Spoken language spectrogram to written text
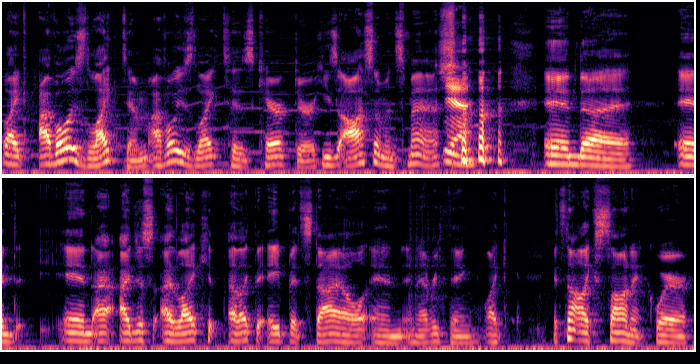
like, I've always liked him. I've always liked his character. He's awesome in Smash. Yeah. and uh, and and I, I just I like it. I like the eight bit style and and everything. Like, it's not like Sonic where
